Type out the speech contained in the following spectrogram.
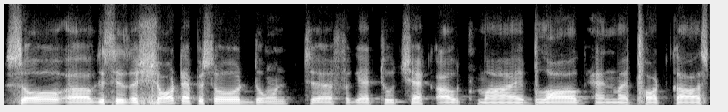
So, uh, this is a short episode. Don't uh, forget to check out my blog and my podcast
